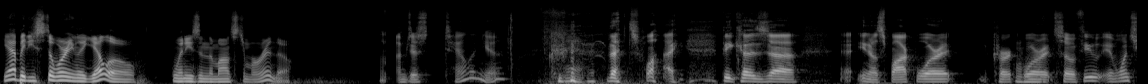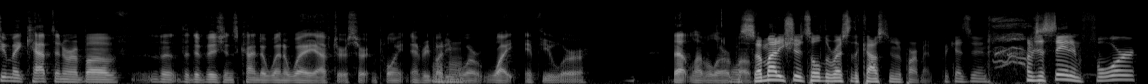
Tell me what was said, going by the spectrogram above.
Yeah, but he's still wearing the yellow when he's in the Monster Maroon, though. I'm just telling you. Yeah. That's why, because uh, you know Spock wore it, Kirk mm-hmm. wore it. So if you once you make captain or above, the the divisions kind of went away after a certain point. Everybody mm-hmm. wore white if you were that level or above. Well, somebody should have told the rest of the costume department because in, I'm just saying in four,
